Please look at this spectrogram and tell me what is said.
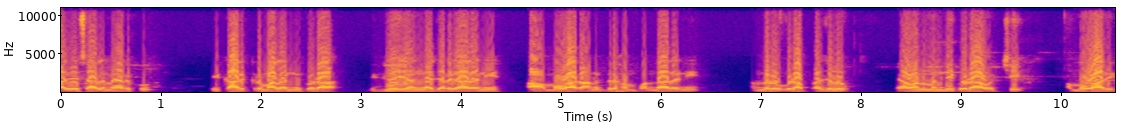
ఆదేశాల మేరకు ఈ కార్యక్రమాలన్నీ కూడా దిగ్విజయంగా జరగాలని ఆ అమ్మవారి అనుగ్రహం పొందాలని అందరూ కూడా ప్రజలు యావన్ మంది కూడా వచ్చి అమ్మవారి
